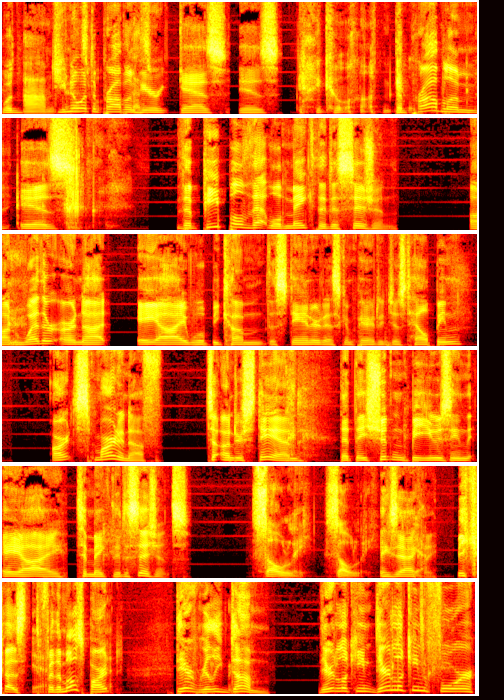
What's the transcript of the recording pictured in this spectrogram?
well, um, do you know what the problem that's- here, Gaz, is? Come on. The problem is the people that will make the decision on whether or not AI will become the standard as compared to just helping aren't smart enough to understand that they shouldn't be using AI to make the decisions. solely, solely. Exactly. Because Yeah. for the most part, they're really dumb. They're looking they're looking for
